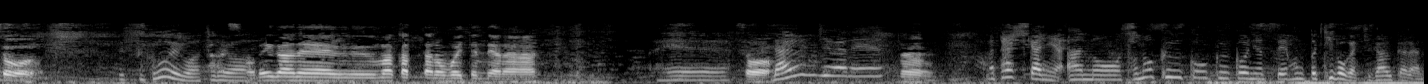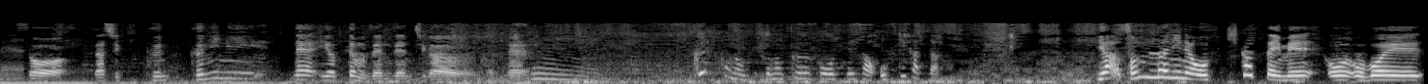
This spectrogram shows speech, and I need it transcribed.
そう。う。すごいわ、それはそ。れがね、うまかったの覚えてんだよな。へそー。ラウンジはね、う。うん。まあ、確かに、あの、その空港空港によって本当規模が違うからね。そう。だし、く、国にね、よっても全然違うもんうね。ん。クスコのその空港ってさ、大きかったの？いや、そんなにね、大きかったイメお覚え、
